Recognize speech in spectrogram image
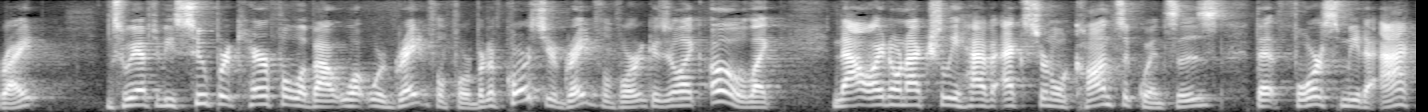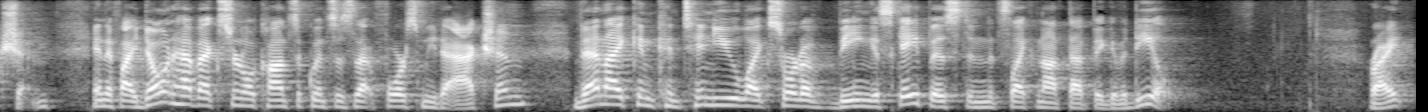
right? So we have to be super careful about what we're grateful for. But of course, you're grateful for it because you're like, oh, like now I don't actually have external consequences that force me to action. And if I don't have external consequences that force me to action, then I can continue like sort of being escapist and it's like not that big of a deal. Right?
